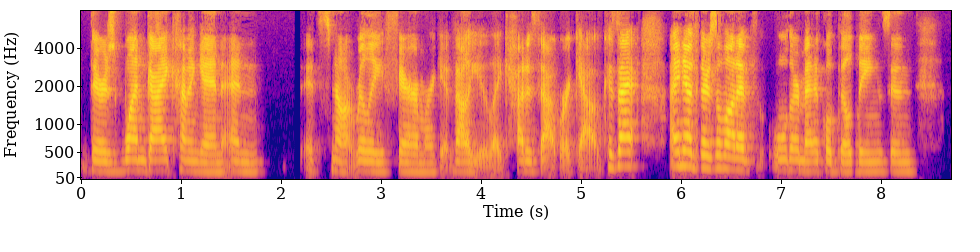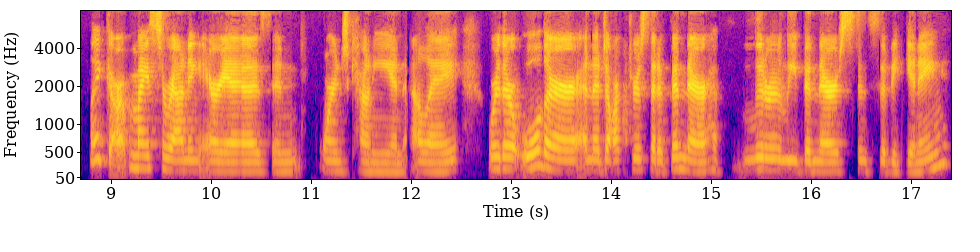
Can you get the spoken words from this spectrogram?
there's one guy coming in and it's not really fair market value like how does that work out? Because i i know there's a lot of older medical buildings and like our, my surrounding areas in orange county and la where they're older and the doctors that have been there have literally been there since the beginning.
